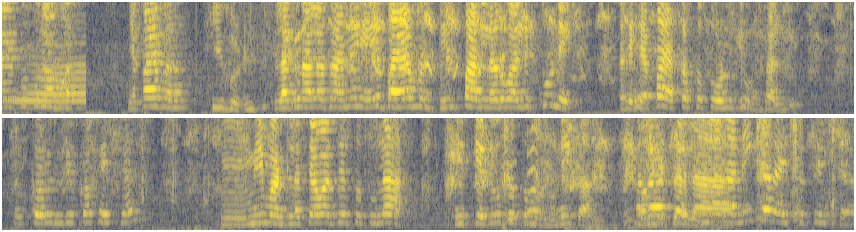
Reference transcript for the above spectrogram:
येतो तुला बस. हे पाय बरं. लग्नाला जाणे हे बाया म्हणतील पार्लर वाली सुने. आणि हे पाय कसं तोंड घेऊन चालली. करून देऊ का फेशियल हम्म, मी म्हंटल तेव्हाच येतो तुला. इतक्या दिवसाचं म्हणून नाही का? मम्मी चला. नाही करायचं फेशियल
